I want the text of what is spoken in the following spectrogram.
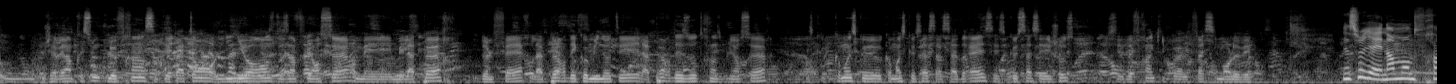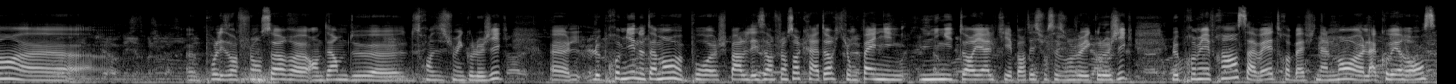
où j'avais l'impression que le frein, c'était pas tant l'ignorance des influenceurs, mais, la peur de le faire, la peur des communautés, la peur des autres influenceurs. comment est-ce que, ça, s'adresse? Est-ce que ça, c'est des choses, c'est des freins qui peuvent facilement levés Bien sûr, il y a énormément de freins euh, euh, pour les influenceurs euh, en termes de, transition écologique. le premier, notamment, pour, je parle des influenceurs créateurs qui n'ont pas une, ligne éditoriale qui est portée sur ces enjeux écologiques. Le premier frein, ça va être bah, finalement la cohérence,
